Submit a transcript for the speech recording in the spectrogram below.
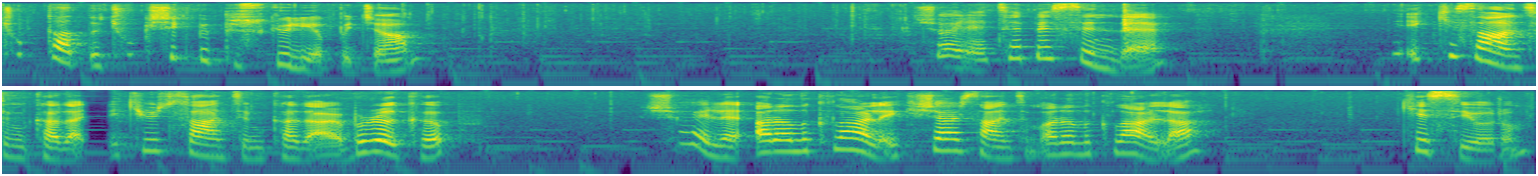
Çok tatlı, çok şık bir püskül yapacağım. Şöyle tepesinde 2 santim kadar, 2-3 santim kadar bırakıp şöyle aralıklarla, ikişer santim aralıklarla kesiyorum.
